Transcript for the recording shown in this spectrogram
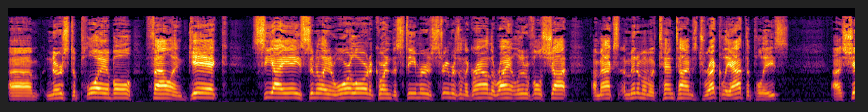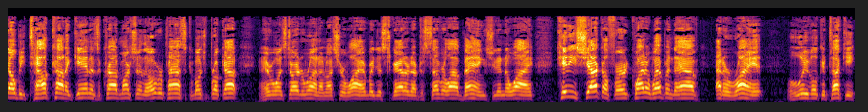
Um, nurse deployable. Fallon Gick. CIA simulated warlord. According to the steamers, streamers on the ground, the riot in shot a max, a minimum of 10 times directly at the police. Uh, Shelby Talcott again as the crowd marched into the overpass. The commotion broke out and everyone started to run. I'm not sure why. Everybody just scattered after several loud bangs. She didn't know why. Kitty Shackelford, quite a weapon to have at a riot, Louisville, Kentucky,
